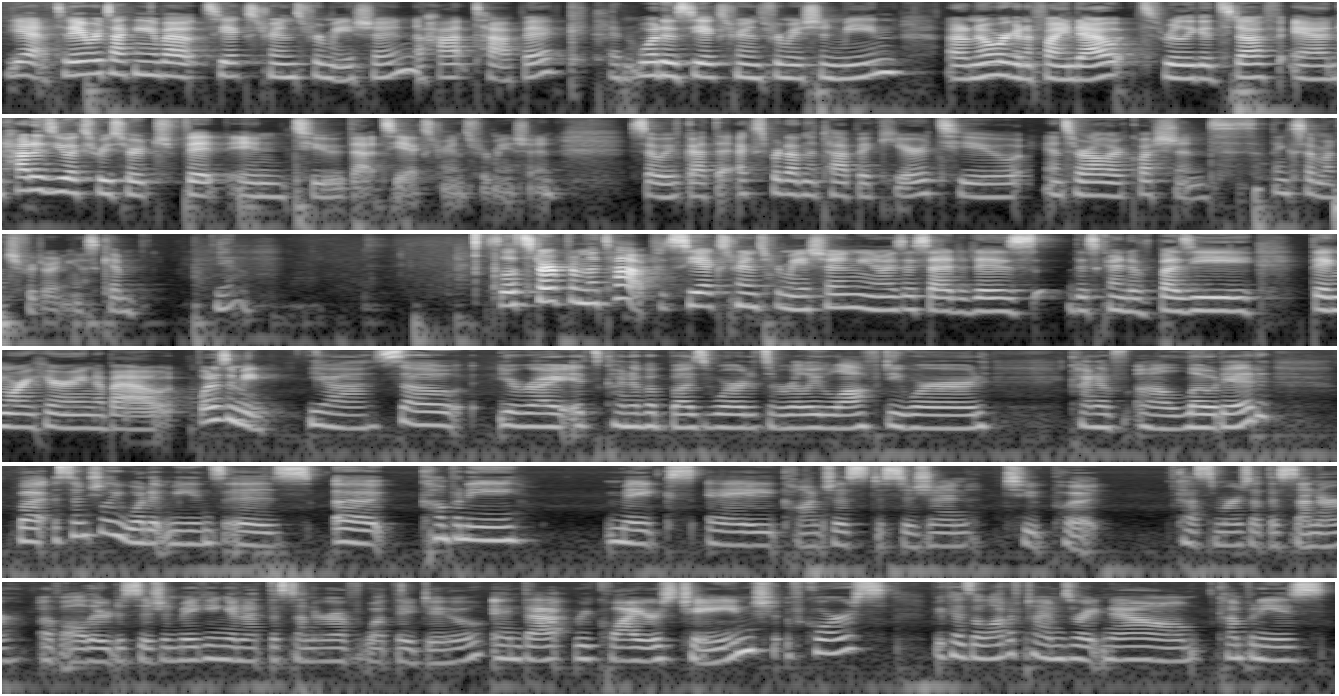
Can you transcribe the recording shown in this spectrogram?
Yeah, today we're talking about CX transformation, a hot topic. And what does CX transformation mean? I don't know. We're going to find out. It's really good stuff. And how does UX research fit into that CX transformation? So we've got the expert on the topic here to answer all our questions. Thanks so much for joining us, Kim. Yeah. So let's start from the top. CX transformation, you know, as I said, it is this kind of buzzy thing we're hearing about. What does it mean? Yeah, so you're right. It's kind of a buzzword, it's a really lofty word, kind of uh, loaded. But essentially, what it means is a company makes a conscious decision to put customers at the center of all their decision making and at the center of what they do. And that requires change, of course, because a lot of times right now, companies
